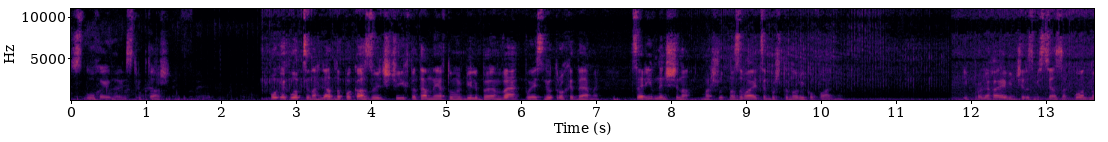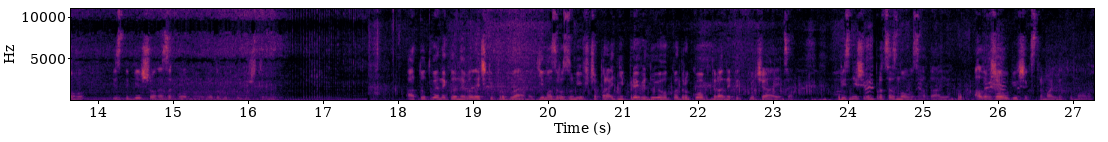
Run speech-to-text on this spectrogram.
Слухаємо інструктаж. Поки хлопці наглядно показують, що їх тотемний автомобіль BMW, поясню трохи де ми. Це Рівненщина, маршрут називається Бурштинові копальні. І пролягає він через місця законного і здебільшого незаконного видобутку бурштину. А тут виникли невеличкі проблеми. Діма зрозумів, що передній привід до його квадрокоптера не підключається. Пізніше він про це знову згадає, але вже у більш екстремальних умовах.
